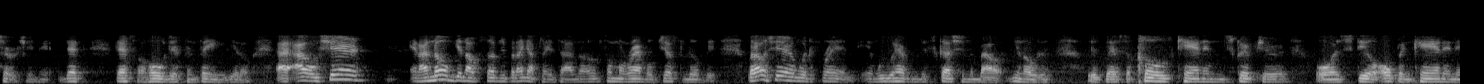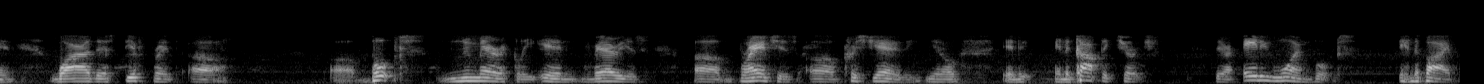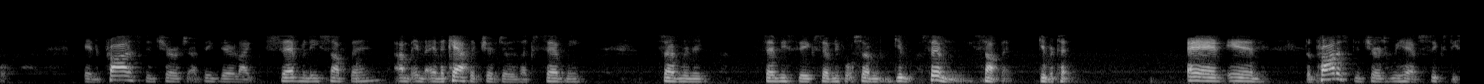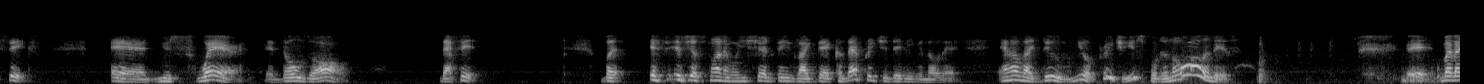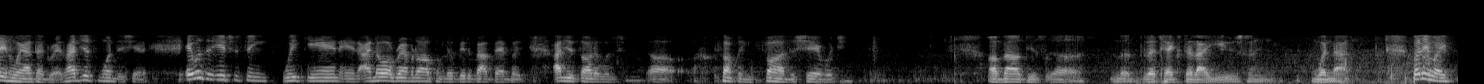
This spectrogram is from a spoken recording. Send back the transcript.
church, and that that's a whole different thing. You know, I, I was sharing, and I know I'm getting off subject, but I got plenty of time, so I'm gonna ramble just a little bit. But I was sharing with a friend, and we were having a discussion about, you know, if there's a closed canon in scripture or it's still open canon, and why there's different uh, uh, books numerically in various uh, branches of Christianity. You know, In the, in the Coptic Church, there are 81 books in the Bible. In the Protestant Church, I think there are like 70 something. I mean, in the Catholic Church, there's like 70, 70, 76, 74, 70, 70 something, give or take. And in the Protestant Church, we have 66. And you swear that those are all. That's it. But it's it's just funny when you share things like that because that preacher didn't even know that. And I was like, dude, you're a preacher. You're supposed to know all of this. Eh, but anyway, I digress. I just wanted to share it. It was an interesting weekend, and I know I rambled off a little bit about that, but I just thought it was uh, something fun to share with you about this uh, the, the text that I used and whatnot. But anyway,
